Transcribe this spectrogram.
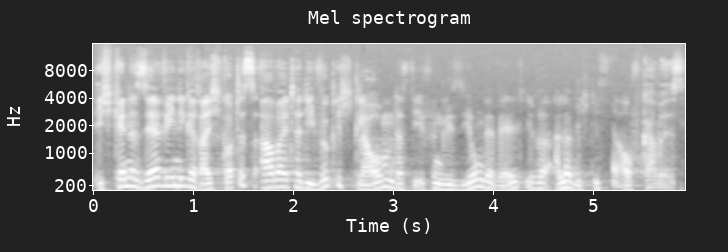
Ich kenne sehr wenige Reich Gottes Arbeiter, die wirklich glauben, dass die Evangelisierung der Welt ihre allerwichtigste Aufgabe ist.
